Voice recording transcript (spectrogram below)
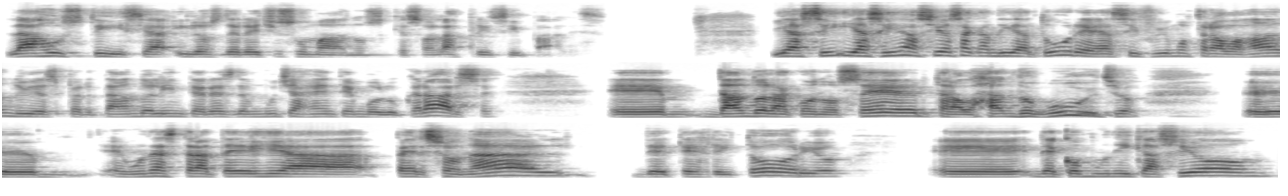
la justicia y los derechos humanos, que son las principales. Y así, y así nació esa candidatura y así fuimos trabajando y despertando el interés de mucha gente a involucrarse, eh, dándola a conocer, trabajando mucho eh, en una estrategia personal, de territorio, eh, de comunicación,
